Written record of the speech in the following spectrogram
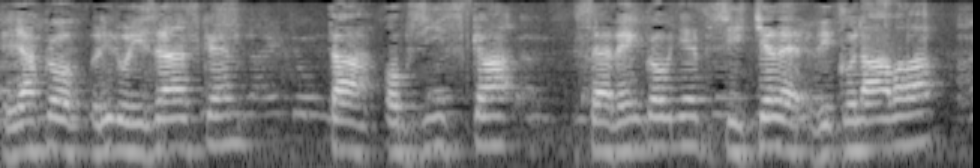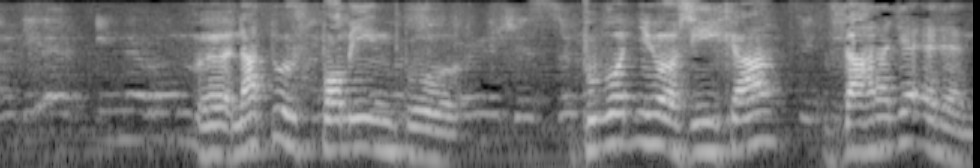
jako lidu izraelském, ta obřízka se venkovně při těle vykonávala na tu vzpomínku původního řícha v zahradě Eden.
